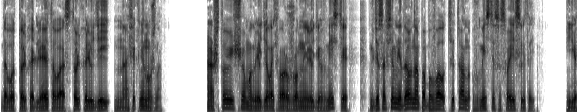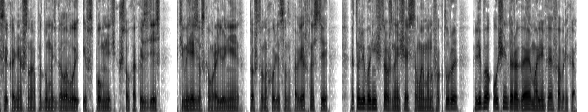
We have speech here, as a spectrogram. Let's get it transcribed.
Да вот только для этого столько людей нафиг не нужно. А что еще могли делать вооруженные люди вместе, где совсем недавно побывал Титан вместе со своей свитой. Если, конечно, подумать головой и вспомнить, что, как и здесь, Тимирязевском районе, то, что находится на поверхности, это либо ничтожная часть самой мануфактуры, либо очень дорогая маленькая фабрика.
